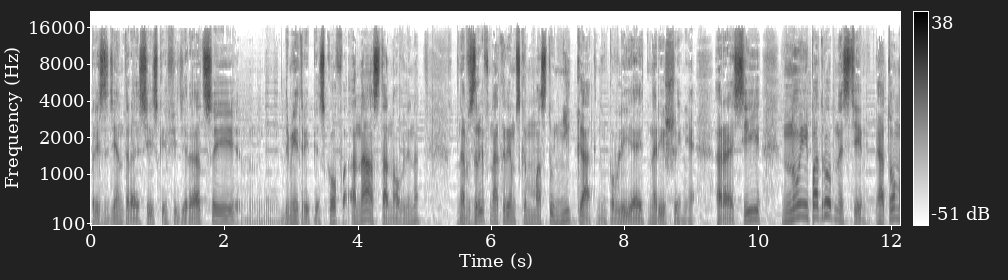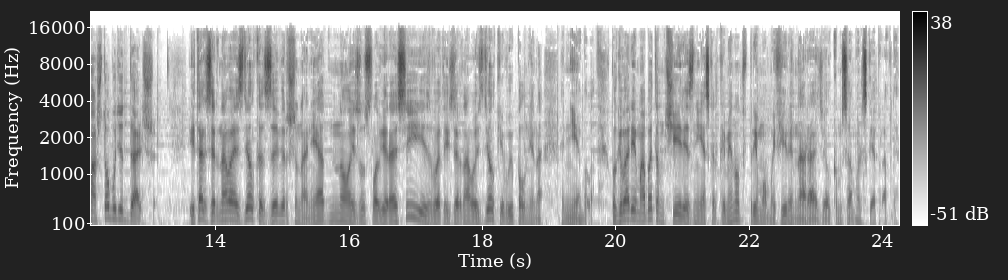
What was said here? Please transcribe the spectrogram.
президента Российской Федерации Дмитрий Песков. Она остановлена. Взрыв на Крымском мосту никак не повлияет на решение России. Ну и подробности о том, а что будет дальше. Итак, зерновая сделка завершена. Ни одно из условий России в этой зерновой сделке выполнено не было. Поговорим об этом через несколько минут в прямом эфире на радио «Комсомольская правда».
